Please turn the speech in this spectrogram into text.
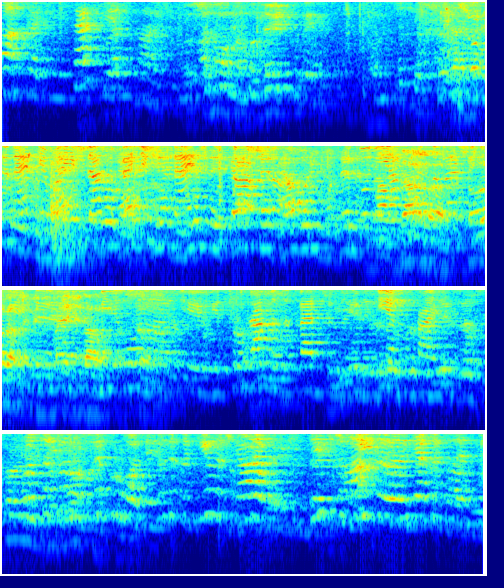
наш третє містечко, я не знаю, що Шановна, ну дивіться. Що енергія має взяти третє містечко завтра, то ніяк не залежить від е, завтра, мільйона чи від програми затвердженої Надія Михайлівна. Просто люди були проти. Люди хотіли, щоб це- дійсно якось не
